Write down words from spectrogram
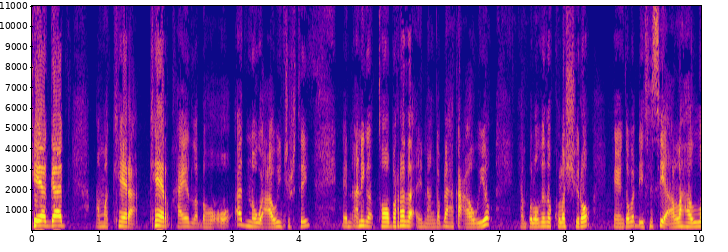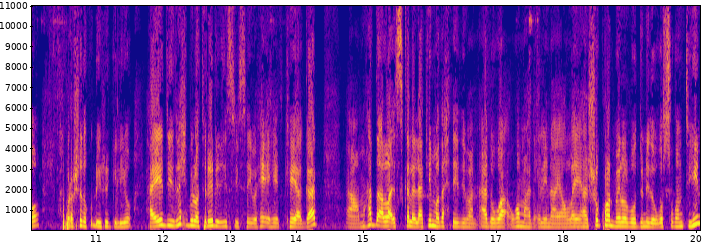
keagad ama kera keer hay'ad la dhaho oo aad noogu caawin jirtay. Aniga tababarada inaan gabdhaha ka caawiyo blogyada kula shiro gabadhiisa si aan la hadlo waxbarashada ku dhiirigeliyo hay'adii lix bilood tareeri ii siisay waxay ahayd keagad hadda allah iskale laakiin madaxdeedii baan aad uga mahad celinaya on leeyahay shukran meel walboo dunida uga sugan tihiin.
